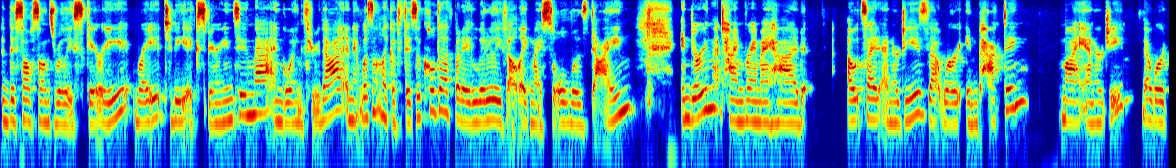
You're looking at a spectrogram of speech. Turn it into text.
this all sounds really scary, right? To be experiencing that and going through that. And it wasn't like a physical death, but I literally felt like my soul was dying. And during that time frame, I had outside energies that were impacting my energy, that were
